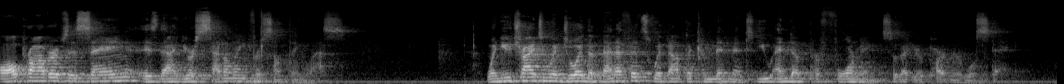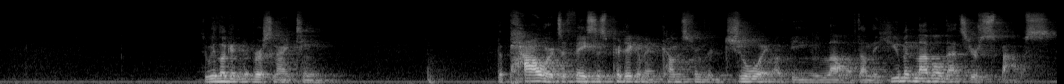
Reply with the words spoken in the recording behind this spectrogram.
All Proverbs is saying is that you're settling for something less. When you try to enjoy the benefits without the commitment, you end up performing so that your partner will stay. So we look at verse 19. The power to face this predicament comes from the joy of being loved. On the human level, that's your spouse.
